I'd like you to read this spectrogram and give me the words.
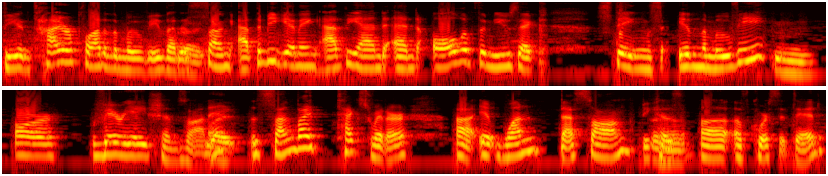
the entire plot of the movie that is Right. sung at the beginning, at the end, and all of the music stings in the movie Mhm. are variations on it. Right. It's sung by Tex Ritter. Uh, it won Best Song because, Uh-huh. uh, of course, it did.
